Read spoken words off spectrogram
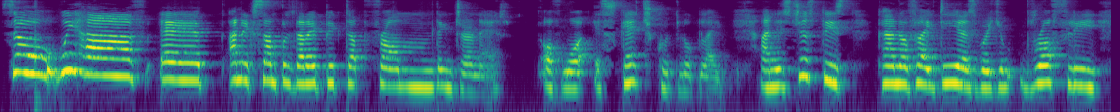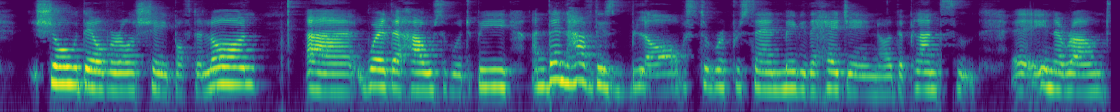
So we have a, an example that I picked up from the internet of what a sketch could look like. And it's just these kind of ideas where you roughly show the overall shape of the lawn, uh, where the house would be, and then have these blobs to represent maybe the hedging or the plants uh, in around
